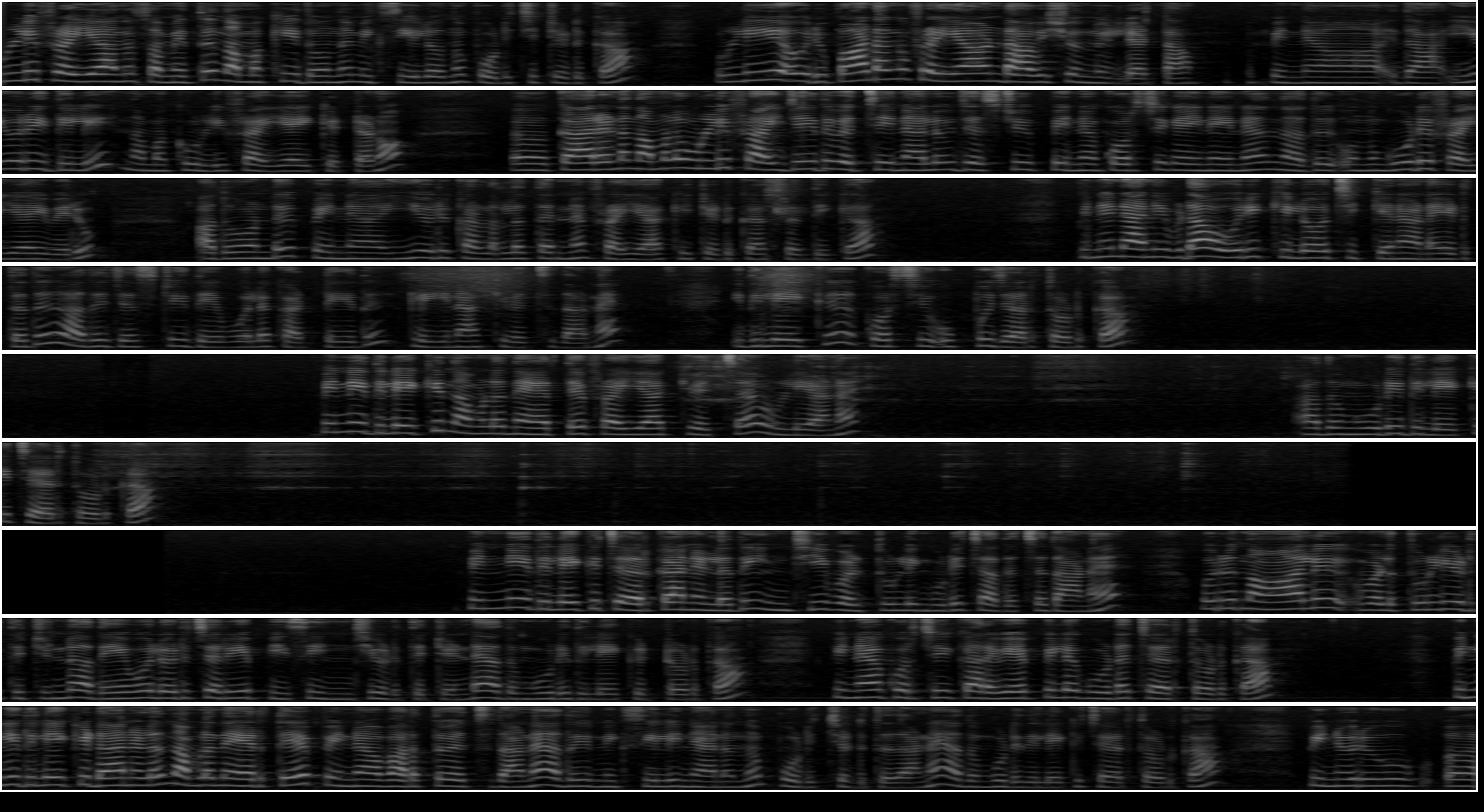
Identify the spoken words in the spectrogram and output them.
ഉള്ളി ഫ്രൈ ആവുന്ന സമയത്ത് നമുക്ക് ഇതൊന്ന് മിക്സിയിലൊന്ന് പൊടിച്ചിട്ടെടുക്കാം ഉള്ളി ഒരുപാട് അങ്ങ് ഫ്രൈ ആവേണ്ട ആവശ്യമൊന്നുമില്ല കേട്ടോ. പിന്നെ ഇതാ ഈ ഒരു ഇതിൽ നമുക്ക് ഉള്ളി ഫ്രൈ ആയി കിട്ടണം. കാരണം നമ്മൾ ഉള്ളി ഫ്രൈ ചെയ്ത് വെച്ച് കഴിഞ്ഞാലും ജസ്റ്റ് പിന്നെ കുറച്ച് കഴിഞ്ഞ് കഴിഞ്ഞാൽ അത് ഒന്നും കൂടി ഫ്രൈ ആയി വരും. അതുകൊണ്ട് പിന്നെ ഈ ഒരു കളറിൽ തന്നെ ഫ്രൈ ആക്കിയിട്ട് എടുക്കാൻ ശ്രദ്ധിക്കുക. പിന്നെ ഞാനിവിടെ ഒരു കിലോ ചിക്കനാണ് എടുത്തത്. അത് ജസ്റ്റ് ഇതേപോലെ കട്ട് ചെയ്ത് ക്ലീൻ ആക്കി വെച്ചതാണ്. ഇതിലേക്ക് കുറച്ച് ഉപ്പ് ചേർത്ത് കൊടുക്കുക. പിന്നെ ഇതിലേക്ക് നമ്മൾ നേരത്തെ ഫ്രൈ ആക്കി വെച്ച ഉള്ളിയാണ്. അതും കൂടി ഇതിലേക്ക് ചേർത്ത് കൊടുക്കുക. പിന്നെ ഇതിലേക്ക് ചേർക്കാനുള്ളത് ഇഞ്ചി വെളുത്തുള്ളിയും കൂടി ചതച്ചതാണ്. ഒരു നാല് വെളുത്തുള്ളി എടുത്തിട്ടുണ്ട്. അതേപോലെ ഒരു ചെറിയ പീസ് ഇഞ്ചി എടുത്തിട്ടുണ്ട്. അതും കൂടി ഇതിലേക്ക് ഇട്ട് കൊടുക്കാം. പിന്നെ കുറച്ച് കറിവേപ്പില കൂടെ ചേർത്ത് കൊടുക്കാം. പിന്നെ ഇതിലേക്ക് ഇടാനുള്ളത് നമ്മൾ നേരത്തെ പിന്നെ വറുത്ത് വെച്ചതാണ്. അത് മിക്സിയിൽ ഞാനൊന്ന് പൊടിച്ചെടുത്തതാണ്. അതും കൂടി ഇതിലേക്ക് ചേർത്ത് കൊടുക്കാം. പിന്നെ ഒരു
